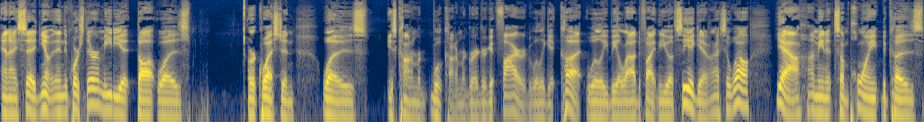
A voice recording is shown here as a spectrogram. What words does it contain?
and I said you know and of course their immediate thought was or question was is Conor will Conor McGregor get fired? Will he get cut? Will he be allowed to fight in the UFC again? And I said, well, yeah, I mean at some point because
